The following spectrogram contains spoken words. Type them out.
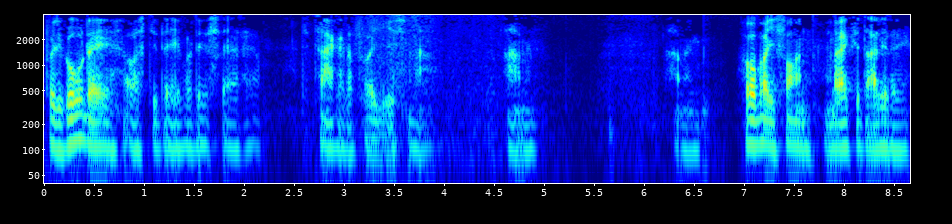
på de gode dage, også de dage, hvor det er svært her. Det takker dig for Jesu navn. Amen. Amen. Håber I får en, en rigtig dejlig dag.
